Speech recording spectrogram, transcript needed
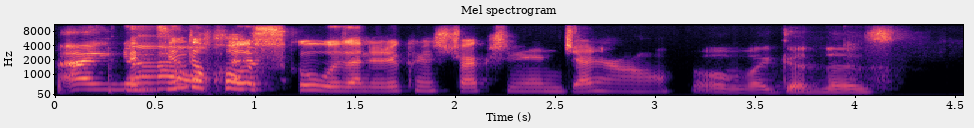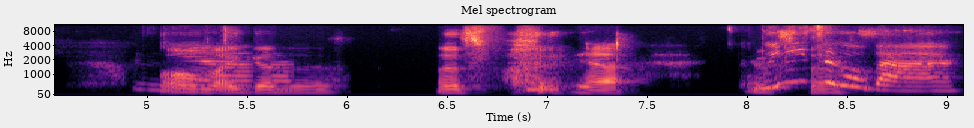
I know. I think the whole school was under construction in general. Oh my goodness. Oh my goodness. That's fun. Yeah. Good We need to go back.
